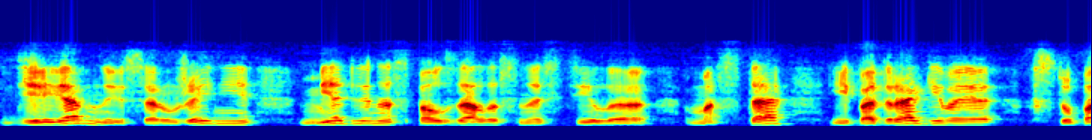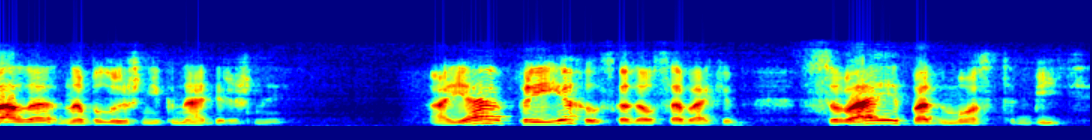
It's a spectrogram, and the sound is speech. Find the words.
Деревянное сооружение медленно сползало с настила моста и подрагивая вступало на булыжник набережной. А я приехал, сказал Собакин, сваи под мост бить.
